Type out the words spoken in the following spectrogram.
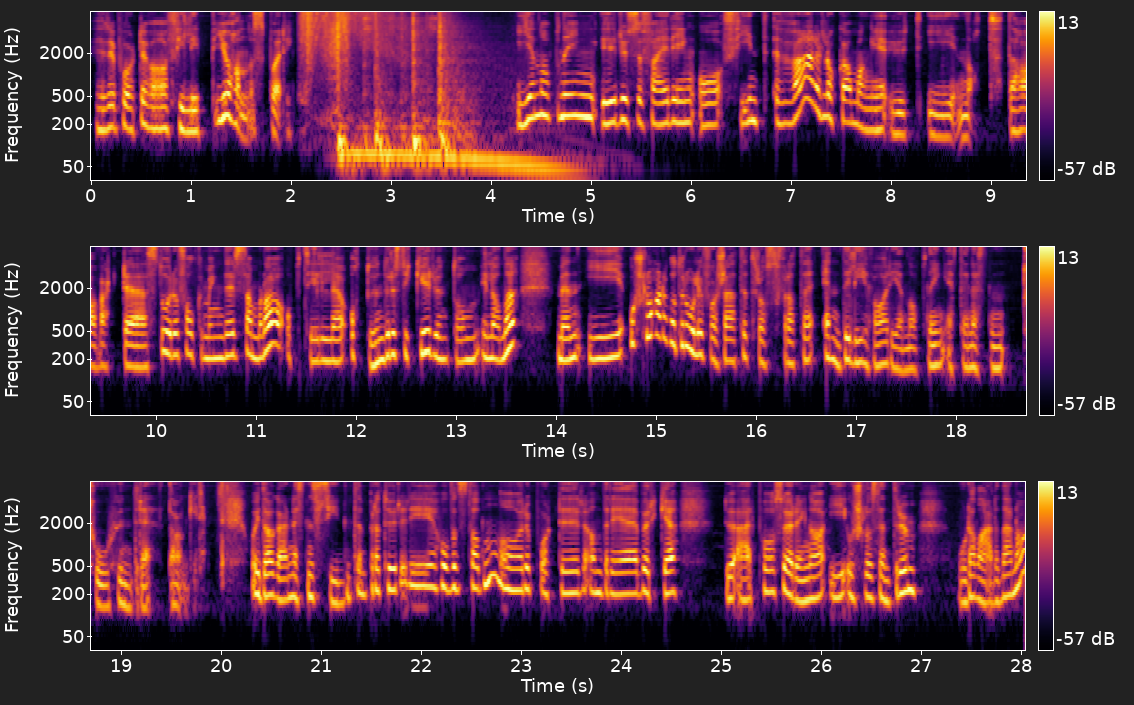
Reporter var Filip Johannesborg. Gjenåpning, russefeiring og fint vær lokka mange ut i natt. Det har vært eh, store folkemengder samla, opptil 800 stykker rundt om i landet. Men i Oslo har det gått rolig for seg, til tross for at det endelig var gjenåpning etter nesten 200 dager. Og i dag er det nesten sydentemperaturer i hovedstaden, og reporter André Børke, du er på Sørenga i Oslo sentrum. Hvordan er det der nå?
